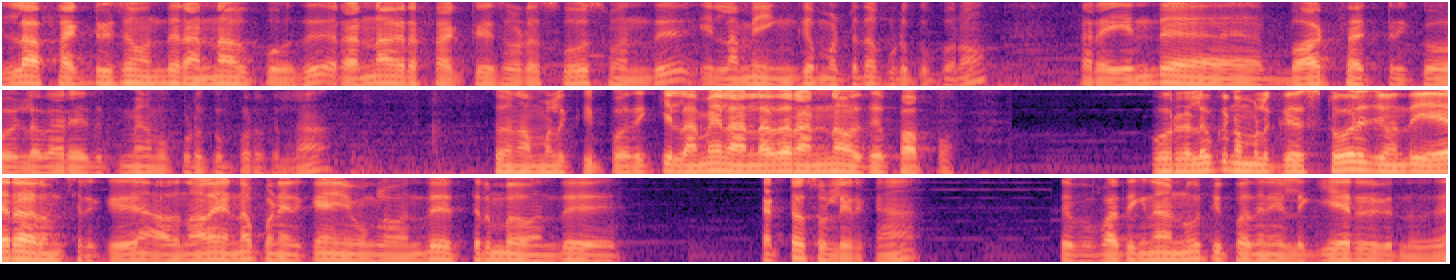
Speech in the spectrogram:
எல்லா ஃபேக்ட்ரிஸும் வந்து ரன் ஆக போகுது. ரன் ஆகிற ஃபேக்ட்ரிஸோட சோர்ஸ் வந்து எல்லாமே இங்கே மட்டும்தான் கொடுக்க போகிறோம் வேறு எந்த பாட் ஃபேக்ட்ரிக்கோ இல்லை வேறு எதுக்குமே நம்ம கொடுக்க போகிறதில்ல ஸோ நம்மளுக்கு இப்போதைக்கு எல்லாமே நல்லா தான் ரன் ஆகுது. பார்ப்போம். ஓரளவுக்கு நம்மளுக்கு ஸ்டோரேஜ் வந்து ஏற ஆரம்பிச்சிருக்கு. அதனால் என்ன பண்ணியிருக்கேன் இவங்கள வந்து திரும்ப வந்து கட்ட சொல்லியிருக்கேன். இப்போ பார்த்திங்கன்னா நூற்றி பதினேழு கியர் இருந்தது.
